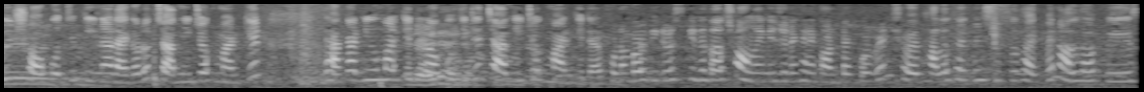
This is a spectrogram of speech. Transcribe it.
দুই শপ হচ্ছে তিন আর এগারো চাঁদনি চক মার্কেট ঢাকা নিউ মার্কেটের অপোজিটে চাঁদনি চক মার্কেট আর ফোন নাম্বার ভিডিওস কিনে দেওয়া আছে অনলাইনে জন্য এখানে কন্ট্যাক্ট করবেন। সবাই ভালো থাকবেন সুস্থ থাকবেন। আল্লাহ হাফিজ।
